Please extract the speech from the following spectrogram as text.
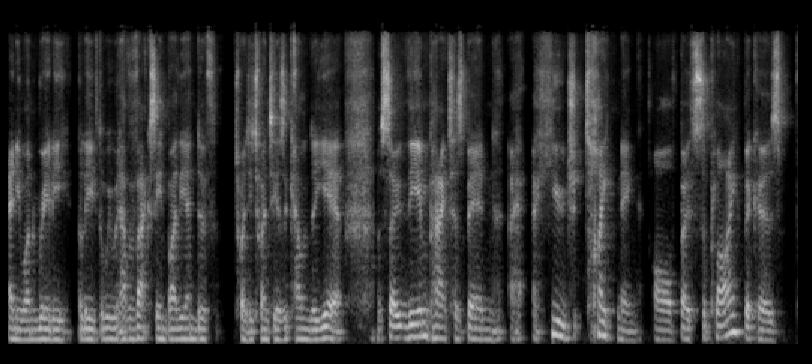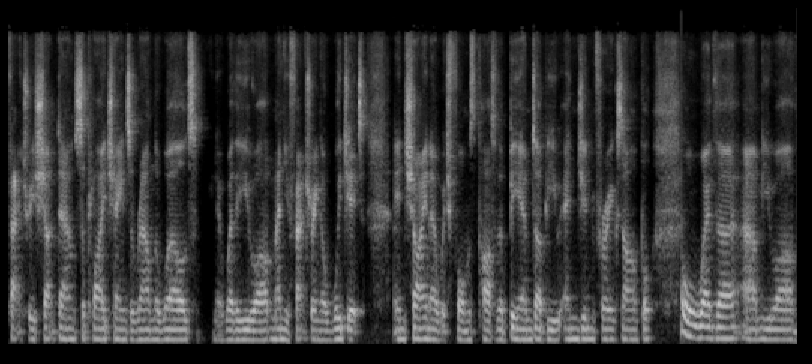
anyone really believed that we would have a vaccine by the end of 2020 as a calendar year. So the impact has been a, a, huge tightening of both supply because factories shut down supply chains around the world. You know, whether you are manufacturing a widget in China, which forms part of a BMW engine, for example, or whether um, you are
